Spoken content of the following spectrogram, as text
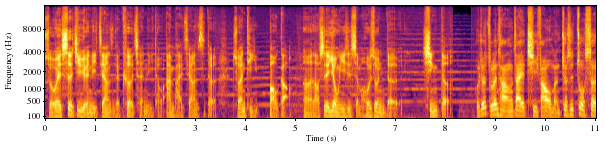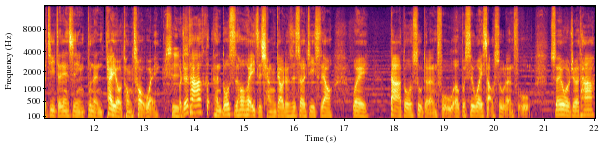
所谓设计原理这样子的课程里头安排这样子的专题报告，呃，老师的用意是什么？或者说你的心得？我觉得主任常常在启发我们，就是做设计这件事情不能太有铜臭味。是，我觉得他很很多时候会一直强调，就是设计是要为大多数的人服务，而不是为少数人服务。所以我觉得他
